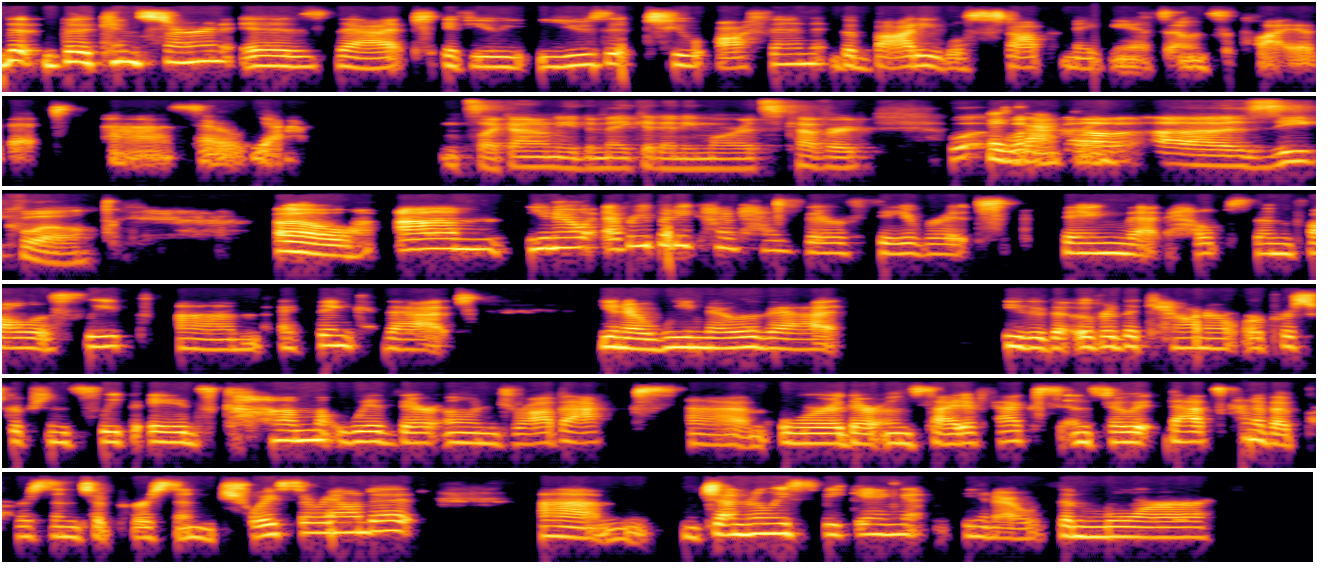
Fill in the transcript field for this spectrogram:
The, the concern is that if you use it too often, the body will stop making its own supply of it. Uh, so, yeah. It's like I don't need to make it anymore. It's covered. What, Exactly. what about uh, ZzzQuil? Oh, um, you know, everybody kind of has their favorite thing that helps them fall asleep. Um, I think that, you know, we know that either the over the counter or prescription sleep aids come with their own drawbacks um, or their own side effects. And so it, that's kind of a person to person choice around it. Um, generally speaking, you know, the more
